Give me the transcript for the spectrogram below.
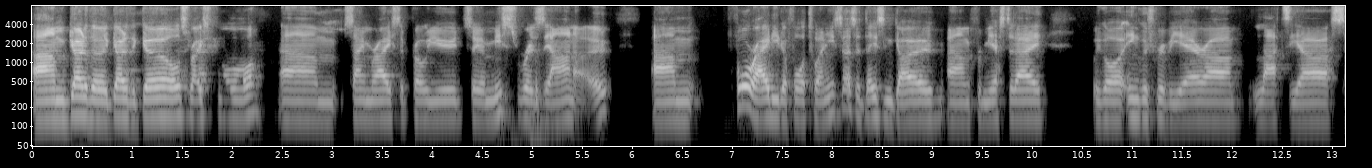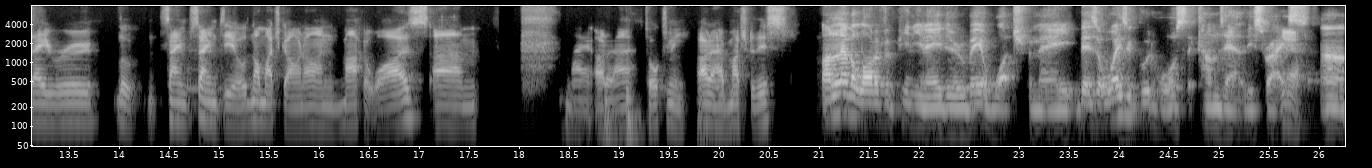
um, go to the go to the girls race four. Um, same race, the prelude. So Miss Rosano, um, 480 to 420. So that's a decent go um, from yesterday. We got English Riviera, Latia, Seiru. Look, same same deal. Not much going on market wise. Um, mate, I don't know. Talk to me. I don't have much for this. I don't have a lot of opinion either. It'll be a watch for me. There's always a good horse that comes out of this race. Um,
